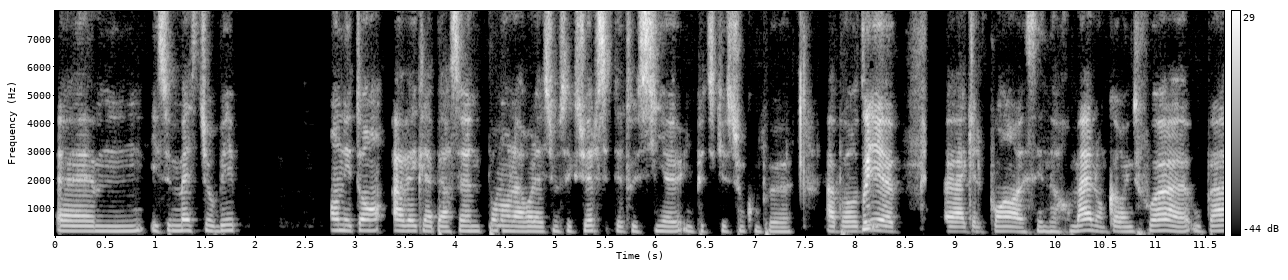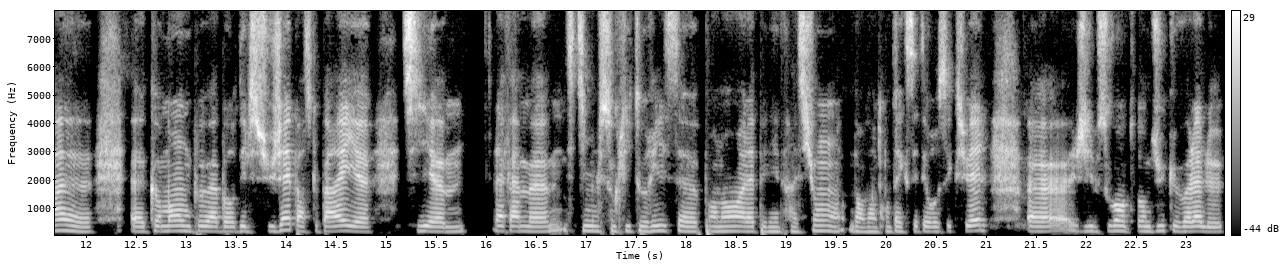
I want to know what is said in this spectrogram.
et se masturber en étant avec la personne pendant la relation sexuelle, c'est peut-être aussi une petite question qu'on peut aborder. Euh, à quel point euh, c'est normal, encore une fois, euh, ou pas, comment on peut aborder le sujet, parce que pareil, si la femme stimule son clitoris pendant la pénétration dans un contexte hétérosexuel, j'ai souvent entendu que voilà le,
